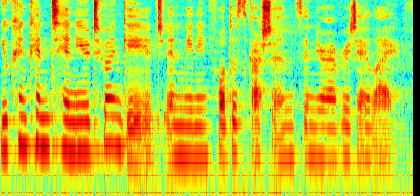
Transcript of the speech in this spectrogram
you can continue to engage in meaningful discussions in your everyday life.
